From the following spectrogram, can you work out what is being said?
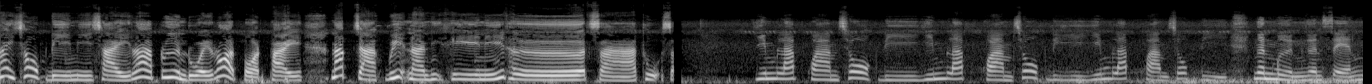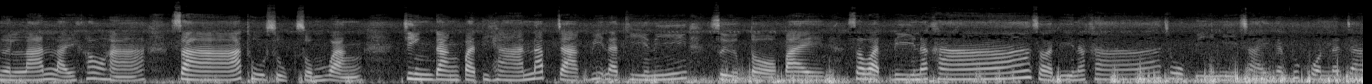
ให้โชคดีมีชัยราบรื่นรวยรอดปลอดภัย นับจากวินาทีนี้เถิดสาธุสา ยิ้มรับความโชคดี ยิ้มรับความโชคดี ยิ้มรับความโชคดี เงินหมื่นเงินแสนเงินล้านไหลเข้าหา สาธุสุขสมหวัง จริงดังปาฏิหารย์นับจากวินาทีนี้สืบต่อไป สวัสดีนะคะ สวัสดีนะคะ โชคดีมีชัยกันทุกคนนะจ๊ะ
